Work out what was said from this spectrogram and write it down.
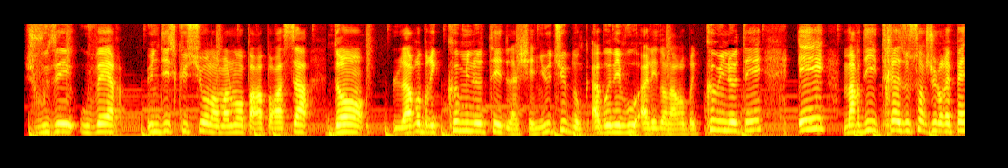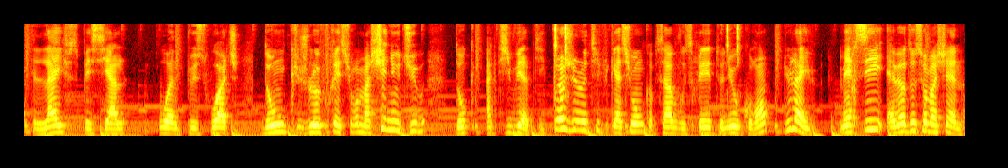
Je vous ai ouvert une discussion normalement par rapport à ça dans la rubrique communauté de la chaîne YouTube. Donc abonnez-vous, allez dans la rubrique communauté. Et mardi 13 au soir, je le répète, live spécial OnePlus Watch. Donc je le ferai sur ma chaîne YouTube. Donc activez la petite cloche de notification, comme ça vous serez tenu au courant du live. Merci et à bientôt sur ma chaîne.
